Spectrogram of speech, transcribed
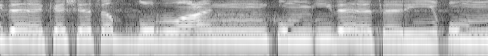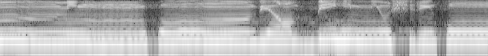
إذا كشف الضر عنكم إذا فريق منكم بربهم يشركون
